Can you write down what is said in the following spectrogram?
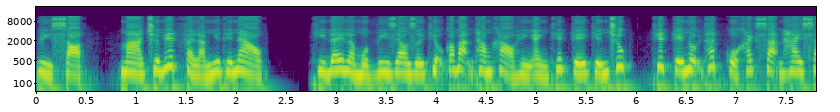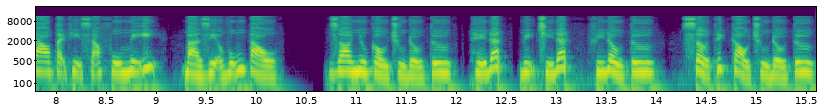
resort mà chưa biết phải làm như thế nào. Thì đây là một video giới thiệu các bạn tham khảo hình ảnh thiết kế kiến trúc, thiết kế nội thất của khách sạn 2 sao tại thị xã Phú Mỹ, Bà Rịa Vũng Tàu. Do nhu cầu chủ đầu tư, thế đất, vị trí đất, phí đầu tư, sở thích cầu chủ đầu tư,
